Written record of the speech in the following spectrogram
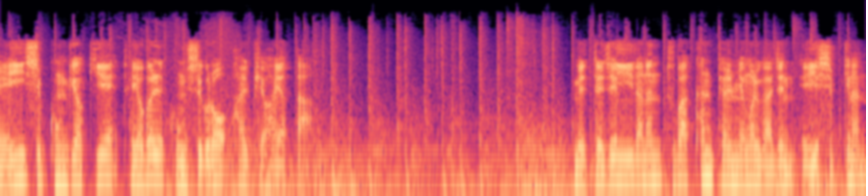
A-10 공격기의 퇴역을 공식으로 발표하였다. 멧돼지이라는 투박한 별명을 가진 A-10기는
